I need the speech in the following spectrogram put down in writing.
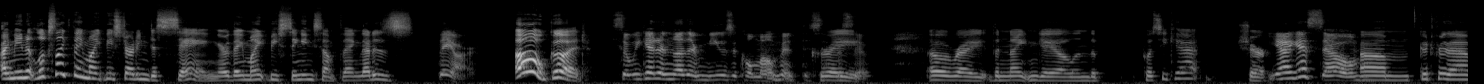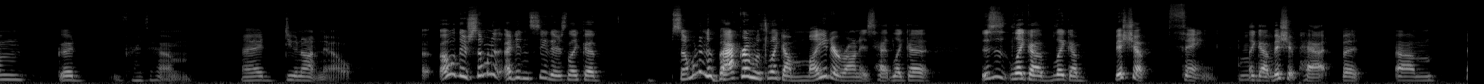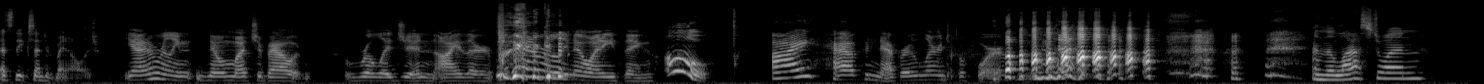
I mean it looks like they might be starting to sing or they might be singing something. That is they are. Oh, good. So we get another musical moment this Great. episode. Oh right, the nightingale and the pussycat? Sure. Yeah, I guess so. Um, good for them. Good for them. I do not know. Uh, oh, there's someone I didn't see. There's like a someone in the background with like a mitre on his head, like a this is like a like a bishop thing, like a Mhm. bishop hat. But um, that's the extent of my knowledge. Yeah, I don't really know much about religion either. I don't really know anything. Oh. I have never learned before. and the last one,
